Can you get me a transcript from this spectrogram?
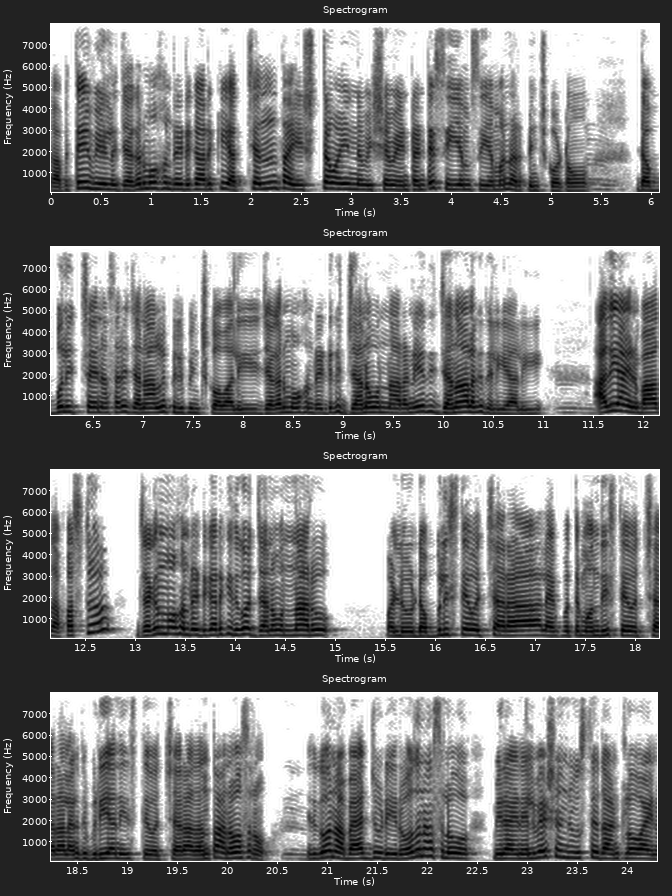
కాకపోతే వీళ్ళు జగన్మోహన్ రెడ్డి గారికి అత్యంత ఇష్టమైన విషయం ఏంటంటే సీఎం సీఎం అని నడిపించుకోవటం. డబ్బులు ఇచ్చైనా సరే జనాలను పిలిపించుకోవాలి. జగన్మోహన్ రెడ్డికి జనం ఉన్నారనేది జనాలకు తెలియాలి. అది ఆయన బాధ. ఫస్ట్ జగన్మోహన్ రెడ్డి గారికి ఇదిగో జనం ఉన్నారు. వాళ్ళు డబ్బులు ఇస్తే వచ్చారా? లేకపోతే మందు ఇస్తే వచ్చారా? లేకపోతే బిర్యానీ ఇస్తే వచ్చారా? అదంతా అనవసరం. ఇదిగో నా బ్యాచ్ చూడు ఈ రోజున అసలు మీరు ఆయన ఎలివేషన్ చూస్తే దాంట్లో ఆయన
